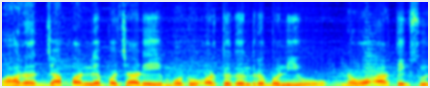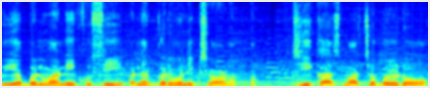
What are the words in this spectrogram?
ભારત જાપાનને પછાડી મોટું અર્થતંત્ર બન્યું. નવો આર્થિક સૂર્ય બનવાની ખુશી અને ગર્વની ક્ષણ. જીકાસમાં છબરડો.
